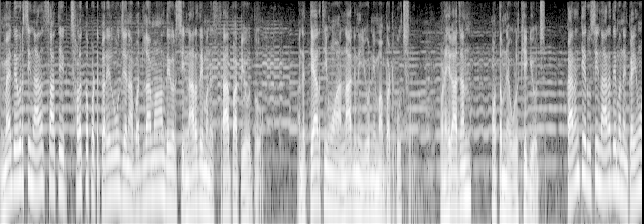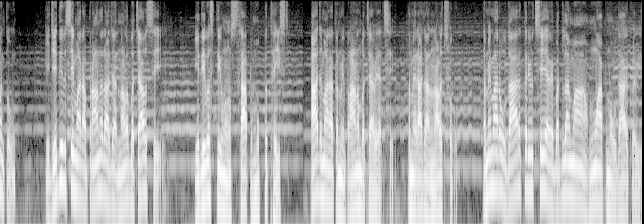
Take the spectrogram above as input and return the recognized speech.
મેં દેવર્ષિ નારદ સાથે એક છળકપટ કરેલું, જેના બદલામાં દેવર્ષિ નારદે મને શ્રાપ આપ્યો હતો. અને ત્યારથી હું આ નાગની યોનિમાં ભટકું છું. પણ હે રાજન, હું તમને ઓળખી ગયો છું. કારણ કે ઋષિ નારદે મને કહ્યું હતું કે જે દિવસે મારા પ્રાણ રાજા નળ બચાવશે, એ દિવસથી હું શ્રાપ મુક્ત થઈશ. આજ મારા તમે પ્રાણ બચાવ્યા છે. તમે રાજા નળ છો. તમે મારો ઉદ્ધાર કર્યો છે, હવે બદલામાં હું આપનો ઉદ્ધાર કરીશ.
